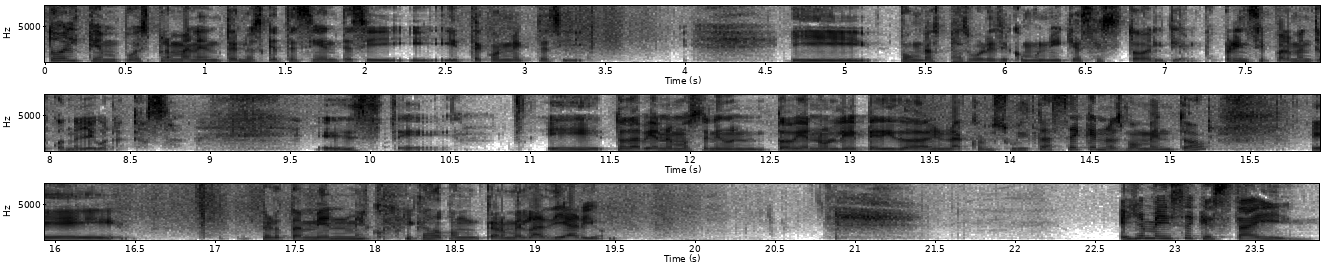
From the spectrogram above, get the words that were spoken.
Todo el tiempo, es permanente. No es que te sientes y, y te conectes y, y pongas passwords y comuniques, es todo el tiempo. Principalmente cuando llego a la casa. Este. Eh, todavía no hemos tenido, todavía no le he pedido a Dani una consulta. Sé que no es momento, eh, pero también me he comunicado con Carmela a diario. Ella me dice que está ahí.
